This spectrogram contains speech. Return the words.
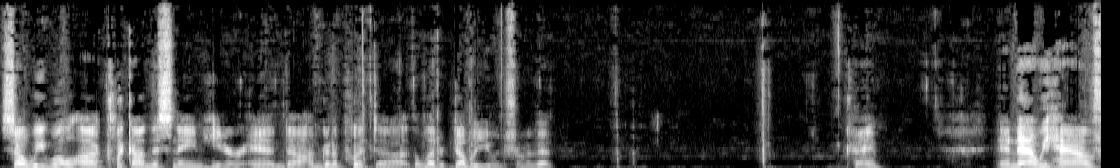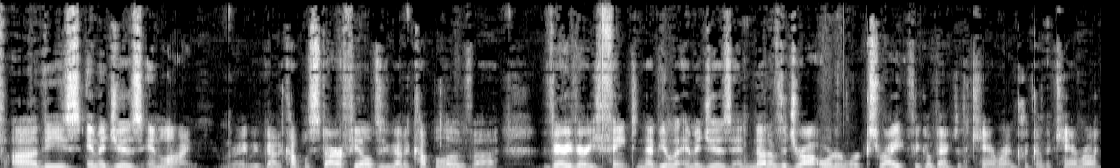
So we will uh, click on this name here, and uh, I'm going to put uh, the letter W in front of it. Okay. And now we have uh, these images in line. Right? We've got a couple of star fields. We've got a couple of uh, very, very faint nebula images, and none of the draw order works right. If we go back to the camera and click on the camera,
